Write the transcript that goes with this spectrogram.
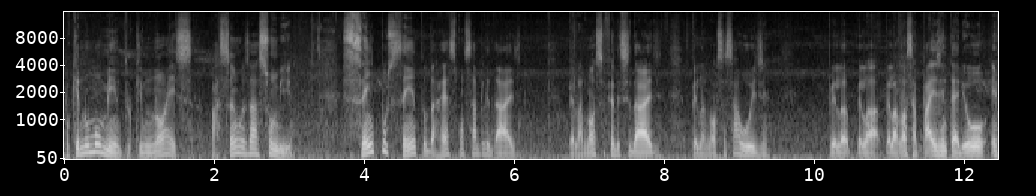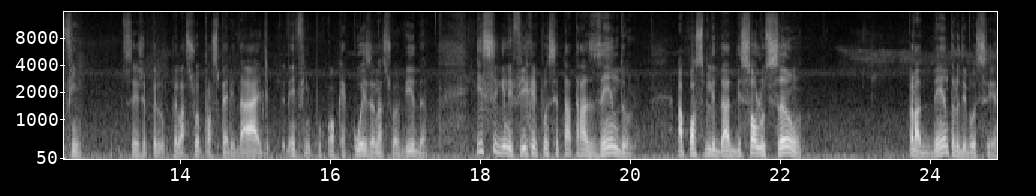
Porque no momento que nós passamos a assumir 100% da responsabilidade pela nossa felicidade, pela nossa saúde, pela, pela, pela nossa paz interior, enfim, seja pelo, pela sua prosperidade, enfim, por qualquer coisa na sua vida, isso significa que você está trazendo a possibilidade de solução para dentro de você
